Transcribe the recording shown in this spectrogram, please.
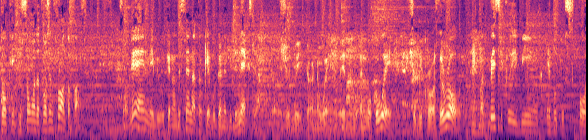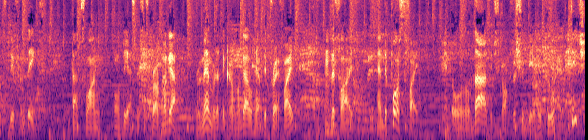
talking to someone that was in front of us. So again, maybe we can understand that okay, we're gonna be the next one. Should we turn away and, and walk away? Should we cross the road? But basically, being able to spot different things. That's one of the aspects of Krav Maga. Remember that in Krav Maga we have the pre-fight, the fight, and the post-fight. And all of that, the instructor should be able to teach.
